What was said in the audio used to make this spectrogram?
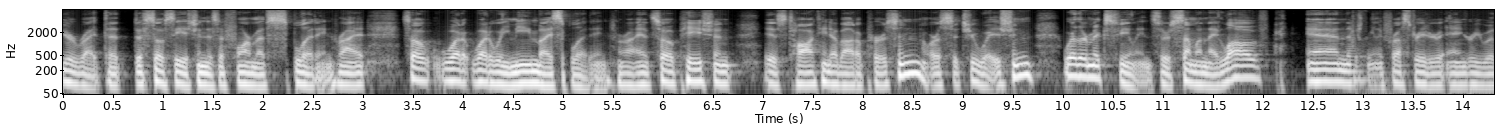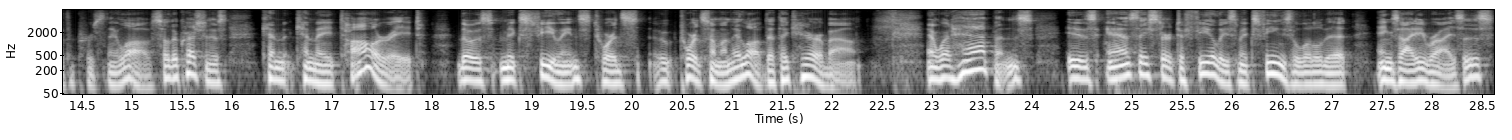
you're right that dissociation is a form of splitting, right? So what what do we mean by splitting, right? So a patient is talking about a person or a situation where there are mixed feelings. There's someone they love and they're feeling frustrated or angry with the person they love. So the question is, can can they tolerate those mixed feelings towards towards someone they love that they care about. And what happens is as they start to feel these mixed feelings a little bit, anxiety rises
